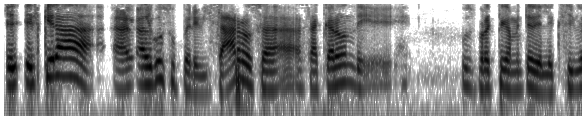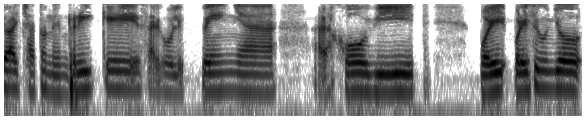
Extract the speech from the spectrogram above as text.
Es que era algo súper bizarro, o sea, sacaron de, pues prácticamente del exilio al Chatón Enríquez, al Gole Peña, al Hobbit, por ahí, por ahí según yo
